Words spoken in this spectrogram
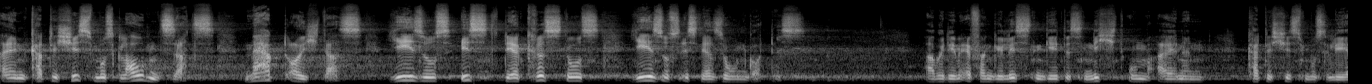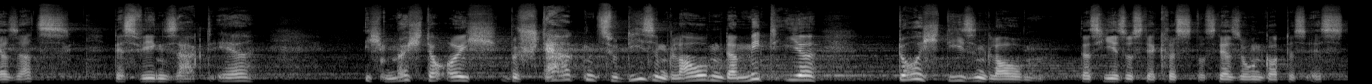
ein Katechismus-Glaubenssatz. Merkt euch das. Jesus ist der Christus, Jesus ist der Sohn Gottes. Aber dem Evangelisten geht es nicht um einen Katechismus-Lehrsatz. Deswegen sagt er, ich möchte euch bestärken zu diesem Glauben, damit ihr durch diesen Glauben, dass Jesus der Christus, der Sohn Gottes ist,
